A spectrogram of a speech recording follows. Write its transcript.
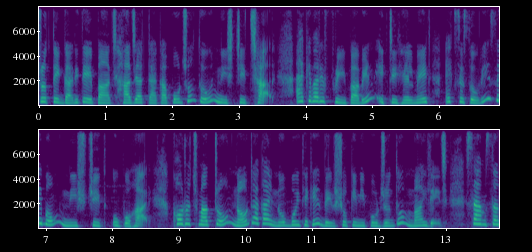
প্রত্যেক গাড়িতে পাঁচ হাজার টাকা পর্যন্ত নিশ্চিত ছাড়। একেবারে ফ্রি পাবেন একটি হেলমেট অ্যাক্সেসরিজ এবং নিশ্চিত উপহার। খরচ মাত্র ন টাকায় নব্বই থেকে দেড়শো কিমি পর্যন্ত মাইলেজ স্যামসাং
